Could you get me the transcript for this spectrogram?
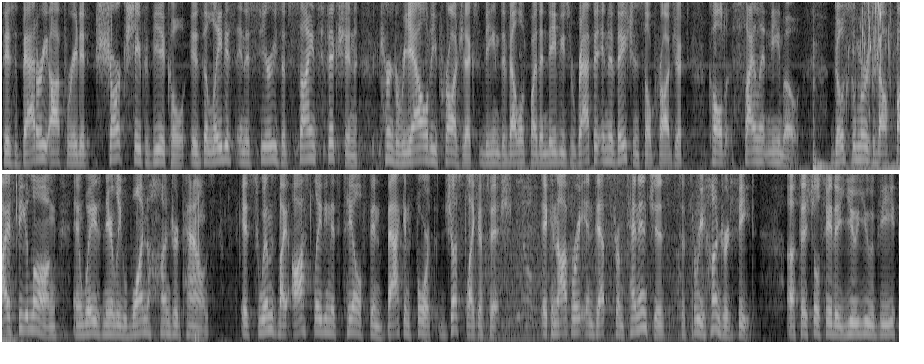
this battery operated shark shaped vehicle is the latest in a series of science fiction turned reality projects being developed by the Navy's Rapid Innovation Cell project called Silent Nemo. Ghost Swimmer is about 5 feet long and weighs nearly 100 pounds. It swims by oscillating its tail fin back and forth just like a fish. It can operate in depths from 10 inches to 300 feet. Officials say the UUV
